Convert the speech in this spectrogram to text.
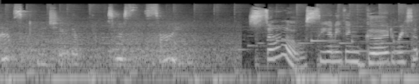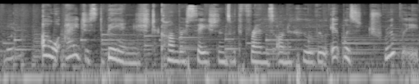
asked me to. Wasn't a sign. So, see anything good recently? Oh, I just binged Conversations with Friends on Hulu. It was truly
